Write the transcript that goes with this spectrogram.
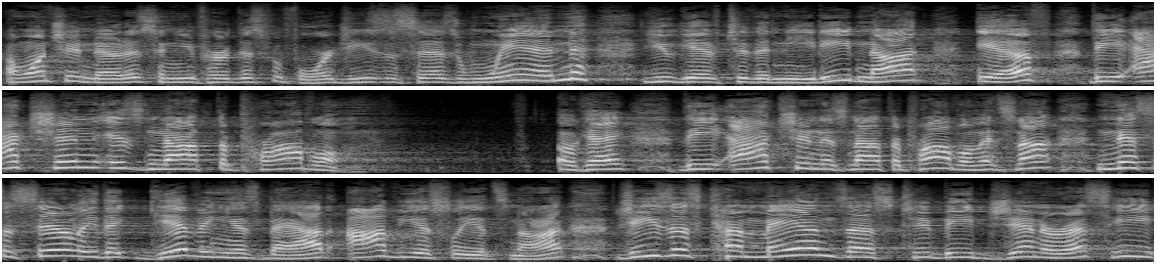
I want you to notice, and you've heard this before, Jesus says, When you give to the needy, not if. The action is not the problem okay? The action is not the problem. It's not necessarily that giving is bad. Obviously, it's not. Jesus commands us to be generous, He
